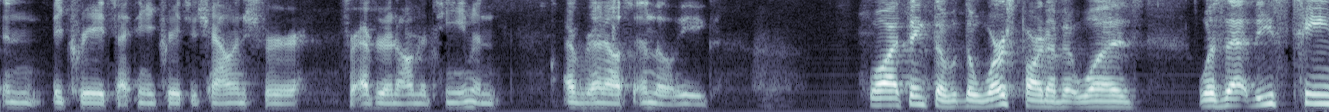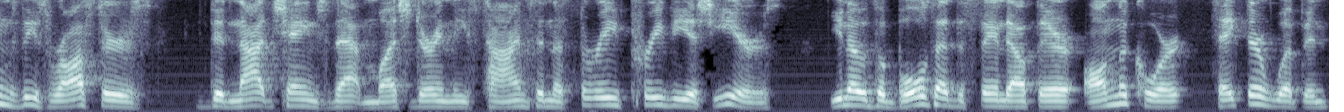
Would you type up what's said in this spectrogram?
and it creates. I think it creates a challenge for for everyone on the team and everyone else in the league. Well, I think the the worst part of it was was that these teams, these rosters did not change that much during these times. In the three previous years, you know, the Bulls had to stand out there on the court, take their whipping,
